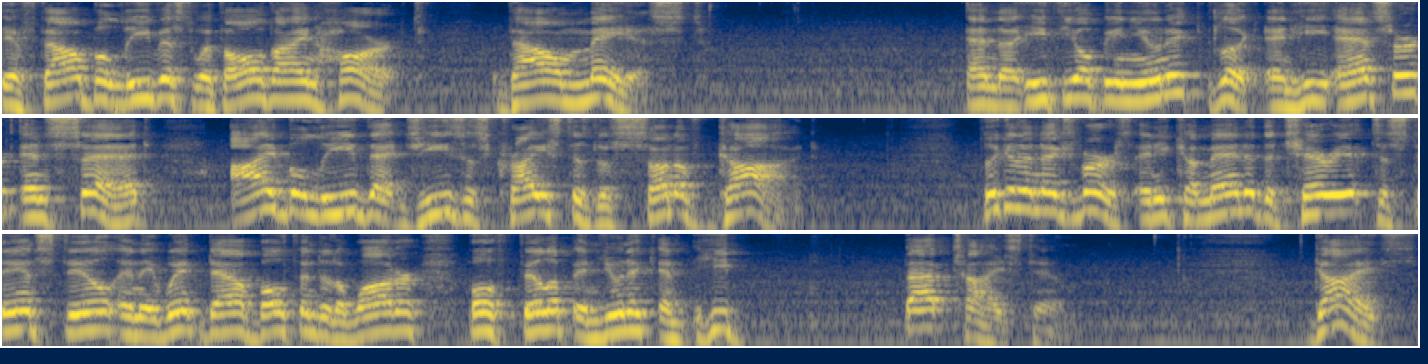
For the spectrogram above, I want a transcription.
If thou believest with all thine heart, thou mayest. And the Ethiopian eunuch, look, and he answered and said, I believe that Jesus Christ is the Son of God. Look at the next verse. And he commanded the chariot to stand still, and they went down both into the water, both Philip and eunuch, and he baptized him. Guys,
